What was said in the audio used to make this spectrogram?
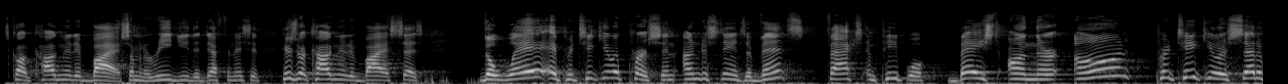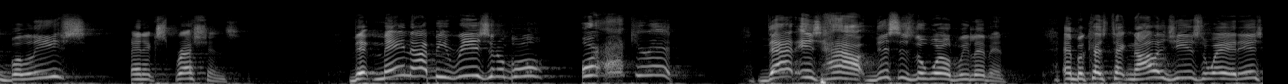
it's called cognitive bias. I'm going to read you the definition. Here's what cognitive bias says The way a particular person understands events, facts, and people based on their own particular set of beliefs and expressions that may not be reasonable or accurate. That is how, this is the world we live in. And because technology is the way it is,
